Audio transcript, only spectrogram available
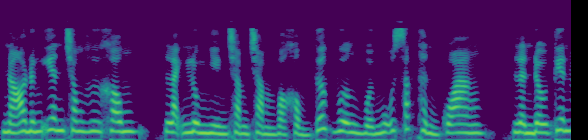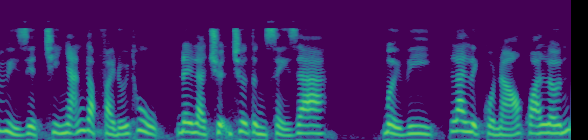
nó đứng yên trong hư không, lạnh lùng nhìn chằm chằm vào khổng tước vương với ngũ sắc thần quang. Lần đầu tiên hủy diệt chi nhãn gặp phải đối thủ, đây là chuyện chưa từng xảy ra. Bởi vì, lai lịch của nó quá lớn,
